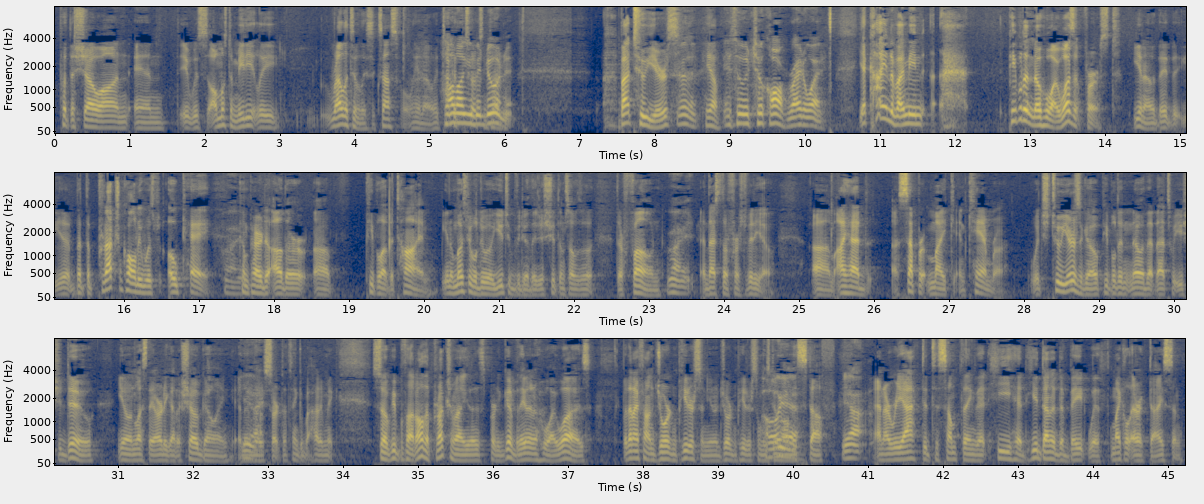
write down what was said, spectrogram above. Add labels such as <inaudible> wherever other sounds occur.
Put the show on, and it was almost immediately relatively successful. You know, it took How it long you took been doing time. it? About two years. Really? Yeah. And so it took off right away. Yeah, kind of. I mean, people didn't know who I was at first, you know, they, they- yeah, but the production quality was okay Right. compared to other uh, people at the time. You know, most people do a YouTube video, they just shoot themselves with their phone, Right. and that's their first video. Um, I had a separate mic and camera, which two years ago people didn't know that that's what you should do, you know, unless they already got a show going, and then Yeah. they start to think about how to make. So people thought, oh, the production value is pretty good, but they didn't know who I was. But then I found Jordan Peterson. You know, Jordan Peterson was Oh, doing all this stuff Yeah. and I reacted to something that he had he had done a debate with Michael Eric Dyson,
